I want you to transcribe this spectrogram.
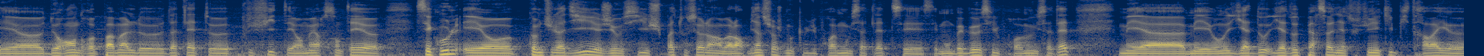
et de rendre pas mal d'athlètes plus fit et en meilleure santé, c'est cool. Et comme tu l'as dit, j'ai aussi, je suis pas tout seul. hein. Alors bien sûr, je m'occupe du programme WIS Athlète, c'est mon bébé aussi le programme WIS Athlète. Mais euh, mais il y a d'au- il y a d'autres personnes, il y a toute une équipe qui travaille euh,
